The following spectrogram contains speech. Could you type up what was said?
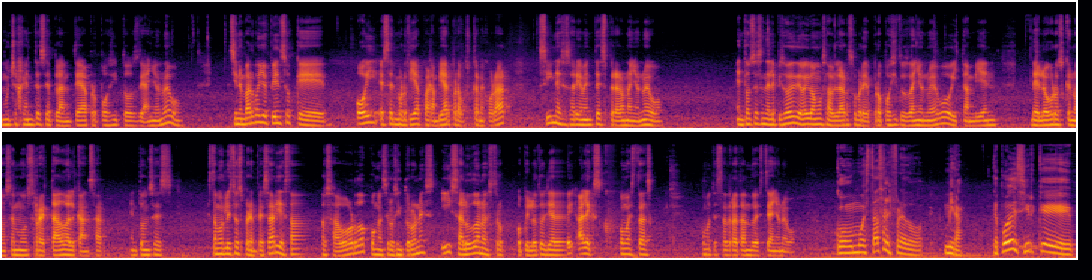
mucha gente se plantea propósitos de año nuevo. Sin embargo, yo pienso que hoy es el mejor día para cambiar, para buscar mejorar, sin necesariamente esperar un año nuevo. Entonces en el episodio de hoy vamos a hablar sobre propósitos de año nuevo y también de logros que nos hemos retado a alcanzar. Entonces, estamos listos para empezar, y estamos a bordo, pónganse los cinturones y saludo a nuestro copiloto el día de hoy. Alex, ¿cómo estás? ¿Cómo te está tratando este año nuevo? ¿Cómo estás, Alfredo? Mira, te puedo decir que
